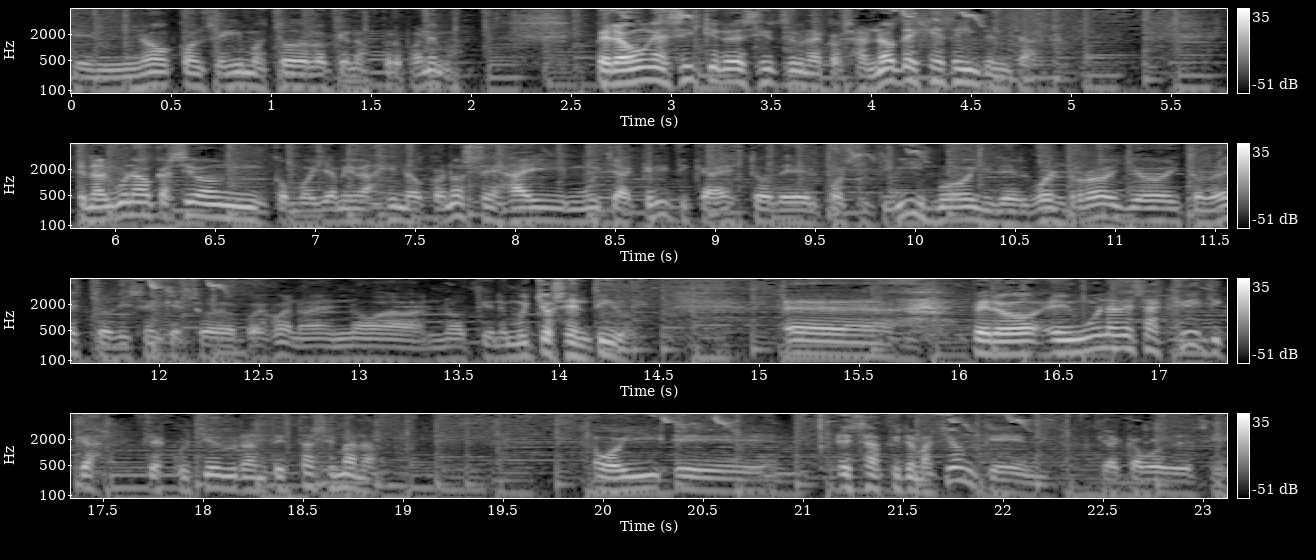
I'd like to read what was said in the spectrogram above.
que no conseguimos todo lo que nos proponemos. Pero aún así quiero decirte una cosa, no dejes de intentarlo. En alguna ocasión, como ya me imagino conoces, hay mucha crítica a esto del positivismo y del buen rollo y todo esto. Dicen que eso, pues bueno, no, no tiene mucho sentido. Eh, pero en una de esas críticas que escuché durante esta semana, oí eh, esa afirmación que, que acabo de decir.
